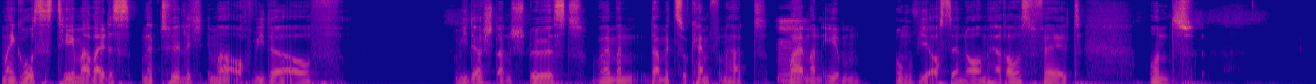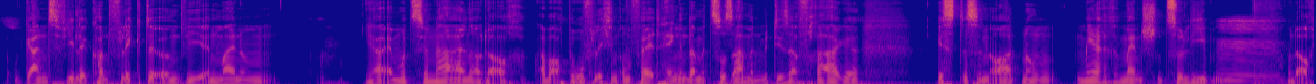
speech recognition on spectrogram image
mein großes Thema, weil das natürlich immer auch wieder auf Widerstand stößt, weil man damit zu kämpfen hat, Mhm. weil man eben irgendwie aus der Norm herausfällt und ganz viele Konflikte irgendwie in meinem ja, emotionalen oder auch, aber auch beruflichen Umfeld hängen damit zusammen, mit dieser Frage, ist es in Ordnung, mehrere Menschen zu lieben? Hm. Und auch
